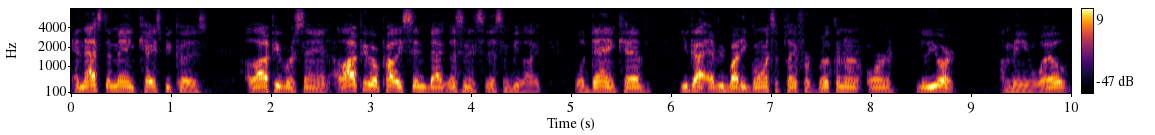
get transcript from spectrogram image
and that's the main case because a lot of people are saying, a lot of people are probably sitting back listening to this and be like, well, dang, Kev, you got everybody going to play for Brooklyn or, or New York. I mean, well,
